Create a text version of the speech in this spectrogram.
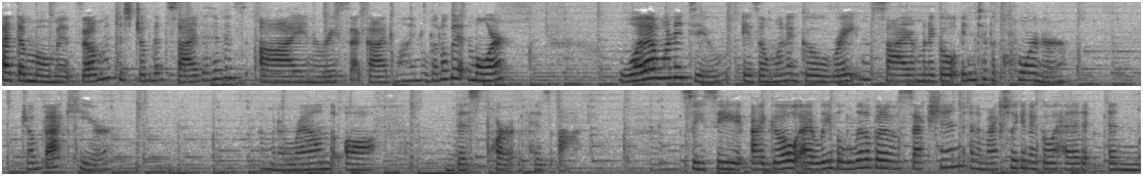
at the moment. So I'm gonna just jump inside of his eye and erase that guideline a little bit more. What I wanna do is I wanna go right inside. I'm gonna go into the corner, jump back here. I'm gonna round off this part of his eye. So you see, I go, I leave a little bit of a section and I'm actually gonna go ahead and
